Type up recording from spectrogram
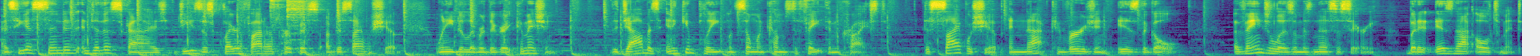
As he ascended into the skies, Jesus clarified our purpose of discipleship when he delivered the Great Commission. The job is incomplete when someone comes to faith in Christ. Discipleship and not conversion is the goal. Evangelism is necessary, but it is not ultimate.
